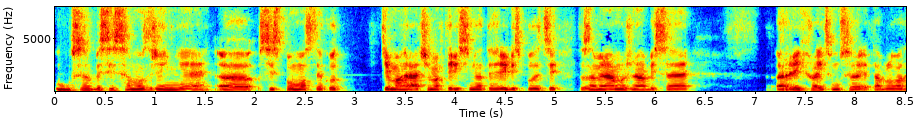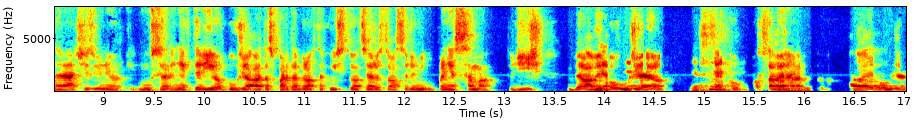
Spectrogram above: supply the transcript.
Musel by si samozřejmě uh, si pomoct jako těma hráčima, který si měl tehdy k dispozici, to znamená možná by se rychleji museli etablovat hráči z juniorky. Museli, některý jo, bohužel, ale ta Sparta byla v takové situaci a dostala se do ní úplně sama. Tudíž byla by Jasně. bohužel Jasně. Jako postavená ale, ale, bohužel.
